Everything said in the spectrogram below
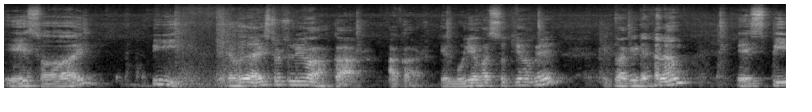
এস হয় পি। এটা হলো অ্যারিস্টটলীয় আকার আকার। এর বলীয় ভাষ্য কি হবে? একটু আগে দেখালাম। এস পি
